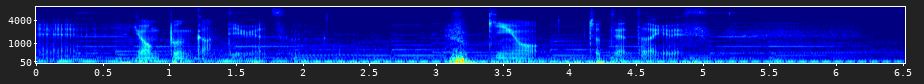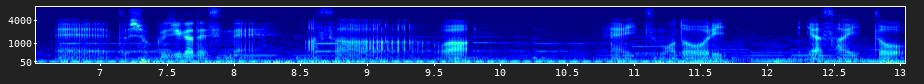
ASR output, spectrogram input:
えー、4分間っていうやつ。腹筋をちょっとやっただけです。えっ、ー、と食事がですね朝は、えー、いつも通り野菜と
